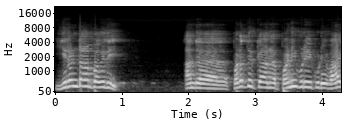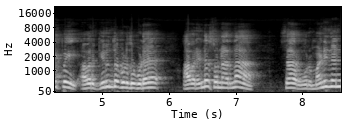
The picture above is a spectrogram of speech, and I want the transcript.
இரண்டாம் பகுதி அந்த படத்திற்கான பணிபுரியக்கூடிய வாய்ப்பை அவருக்கு இருந்த பொழுது கூட அவர் என்ன சொன்னார்னா சார் ஒரு மனிதன்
